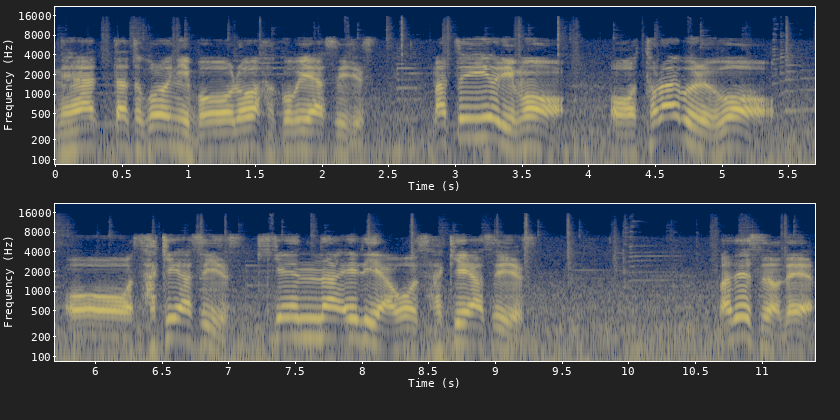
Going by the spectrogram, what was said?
狙ったところにボールを運びやすいです。まあ、というよりもトラブルを避けやすいです。危険なエリアを避けやすいです。まあ、ですので、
